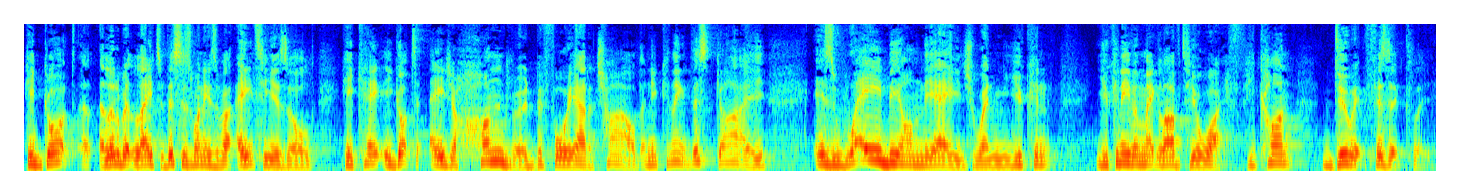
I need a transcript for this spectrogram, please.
he got a, little bit later, this is when he was about 80 years old, he, came, he got to age 100 before he had a child. And you can think, this guy is way beyond the age when you can, you can even make love to your wife. He can't do it physically.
